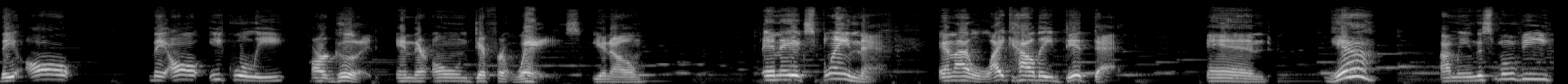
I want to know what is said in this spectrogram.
They all they all equally are good in their own different ways you know and they explain that. And i like how they did that. And yeah. I mean this movie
